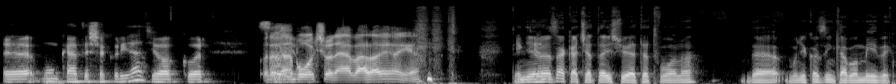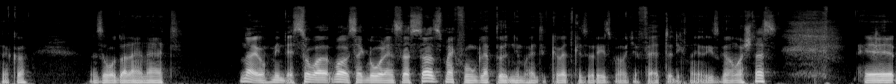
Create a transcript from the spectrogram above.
ö, munkát, és akkor így, hát jó, akkor Legalább olcsón elvállalja, igen. De nyilván az Akaceta is jöhetett volna, de mondjuk az inkább a mévéknek a, az oldalán át. Na jó, mindegy. Szóval valószínűleg Lawrence lesz az, meg fogunk lepődni majd a következő részben, hogyha feltődik, nagyon izgalmas lesz. É,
